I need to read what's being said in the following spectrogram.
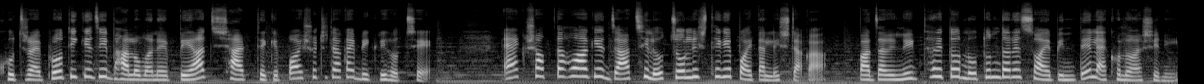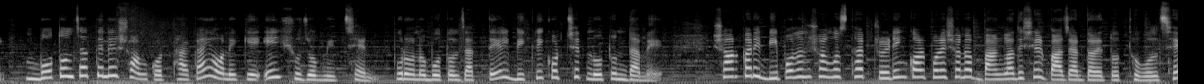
খুচরায় প্রতি কেজি ভালো মানের পেঁয়াজ ষাট থেকে পঁয়ষট্টি টাকায় বিক্রি হচ্ছে। এক সপ্তাহ আগে যা ছিল চল্লিশ থেকে পঁয়তাল্লিশ টাকা। বাজারে নির্ধারিত নতুন দরের সয়াবিন তেল এখনও আসেনি। বোতলজাত তেলের সংকট থাকায় অনেকে এই সুযোগ নিচ্ছেন। পুরনো বোতলজাত তেল বিক্রি করছে নতুন দামে। সরকারি বিপণন সংস্থা ট্রেডিং কর্পোরেশন অব বাংলাদেশের বাজার দরের তথ্য বলছে,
